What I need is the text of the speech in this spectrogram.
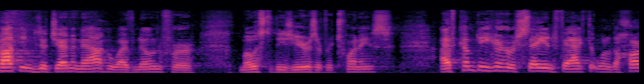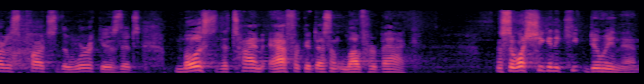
Talking to Jenna now, who I've known for most of these years of her 20s, I've come to hear her say, in fact, that one of the hardest parts of the work is that most of the time Africa doesn't love her back. And so, what's she going to keep doing then?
